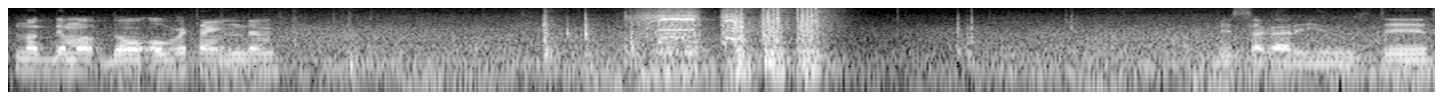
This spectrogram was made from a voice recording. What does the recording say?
snug them up don't over tighten them this I gotta use this.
